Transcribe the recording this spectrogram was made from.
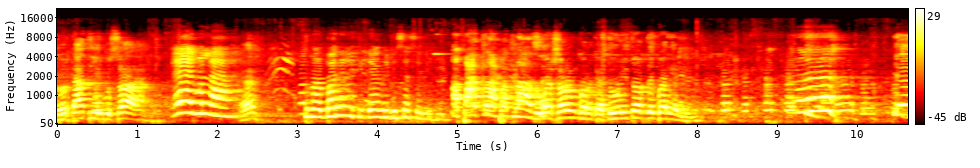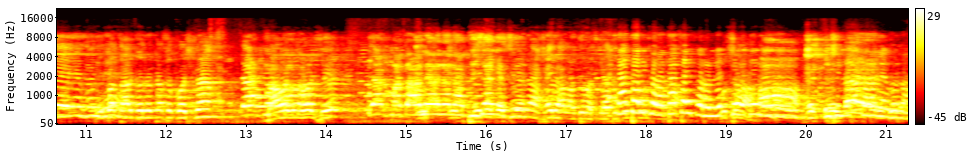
তোর দাদি গুসা এই মোল্লা হ্যাঁ? তোমার বাড়ি নাকি ডায়াবেটিস আছে নাকি আ, পাতলা পাতলা আছে। তোমার শরম করো কে? তুমি তো অর্ধেক বাড়ি আনলি এই কথা আর করে কাছে কইস না। বড় হয়েছে। এক মাথা আনে আনে না ভিজে গেছে। না হালা দিবাস তাড়াতাড়ি করো তাড়াতাড়ি করো লেট করে দেরি যাবে। বেশি লেট করা লাগবে না।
